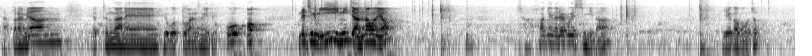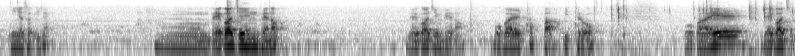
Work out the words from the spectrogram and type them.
자, 그러면 여튼간에 이것도 완성이 됐고, 어? 근데 지금 이 이미지 안 나오네요? 자, 확인을 해보겠습니다. 얘가 뭐죠? 이 녀석이지? 음, 매거진 배너? 매거진 배너. 모바일 탑바 밑으로. 모바일 매거진.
